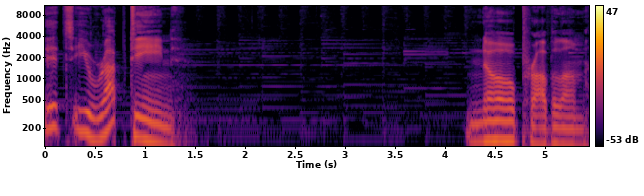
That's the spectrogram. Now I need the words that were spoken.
It's erupting. No problem.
